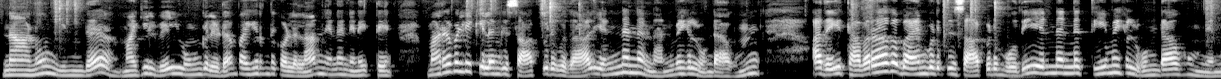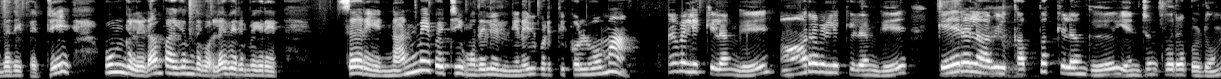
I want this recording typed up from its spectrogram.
நானும் இந்த மகிழ்வை உங்களிடம் பகிர்ந்து கொள்ளலாம் என நினைத்தேன். மரவள்ளி கிழங்கு சாப்பிடுவதால் என்னென்ன நன்மைகள் உண்டாகும்? அதை தவறாக பயன்படுத்தி சாப்பிடும்போது என்னென்ன தீமைகள் உண்டாகும் என்பதை பற்றி உங்களிடம் பகிர்ந்து கொள்ள விரும்புகிறேன். சரி நன்மை பற்றி முதலில் நினைவுபடுத்திக் கொள்வோமா? ஆரவள்ளிக்கிழங்கு ஆரவள்ளிக்கிழங்கு கேரளாவில் கப்பக்கிழங்கு என்றும் கூறப்படும்.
